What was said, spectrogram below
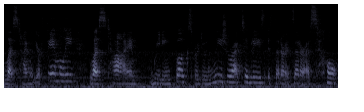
less time with your family, less time reading books or doing leisure activities, etc., etc. So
